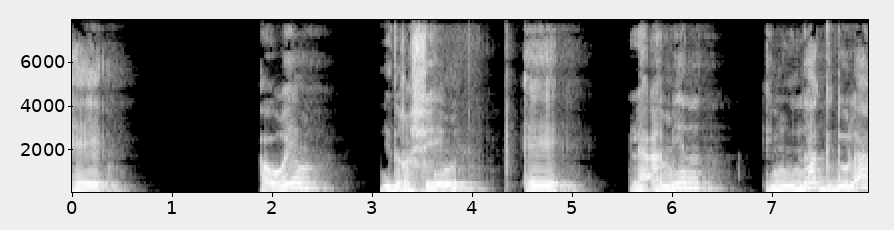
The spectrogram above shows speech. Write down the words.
אה, ההורים נדרשים אה, להאמין אמונה גדולה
